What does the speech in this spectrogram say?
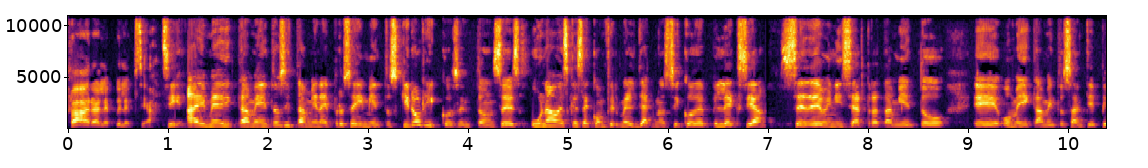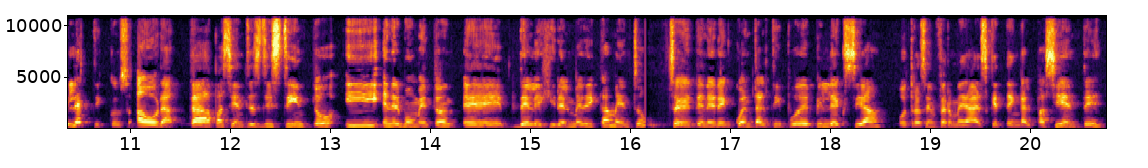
para la epilepsia? Sí, hay medicamentos y también hay procedimientos quirúrgicos. Entonces, una vez que se confirme el diagnóstico de epilepsia, se debe iniciar tratamiento eh, o medicamentos antiepilépticos. Ahora, cada paciente es distinto y en el momento eh, de elegir el medicamento, se debe tener en cuenta el tipo de epilepsia, otras enfermedades que tenga el paciente.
